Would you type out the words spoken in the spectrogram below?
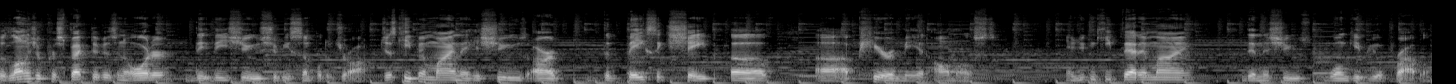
So as long as your perspective is in order, th these shoes should be simple to draw. Just keep in mind that his shoes are the basic shape of uh, a pyramid almost. If you can keep that in mind, then the shoes won't give you a problem.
